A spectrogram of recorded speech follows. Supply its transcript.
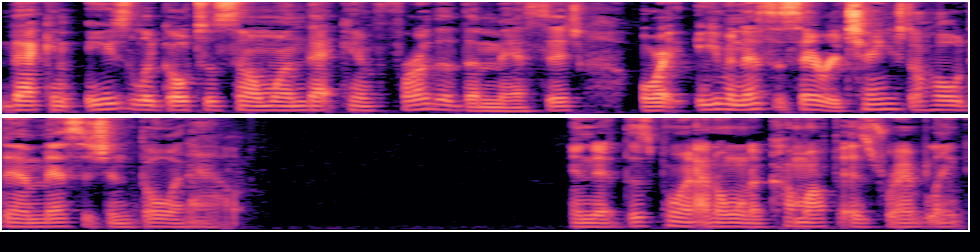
that can easily go to someone that can further the message or even necessarily change the whole damn message and throw it out. And at this point, I don't want to come off as rambling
